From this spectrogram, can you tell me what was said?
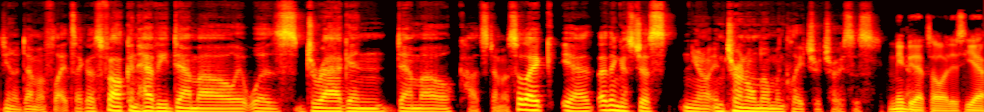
you know demo flights like it was falcon heavy demo it was dragon demo COTS demo. So like yeah i think it's just you know internal nomenclature choices. Maybe yeah. that's all it is yeah.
